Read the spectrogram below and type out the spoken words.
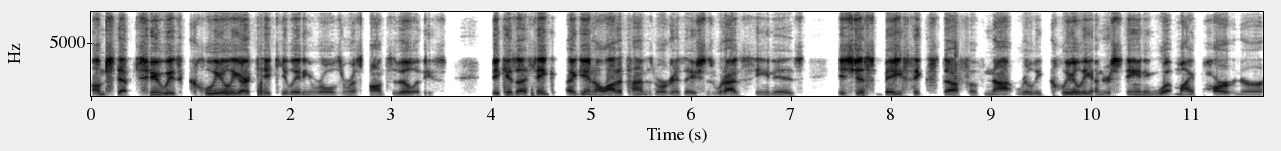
Um, step two is clearly articulating roles and responsibilities. Because I think, again, a lot of times in organizations, what I've seen is, is just basic stuff of not really clearly understanding what my partner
